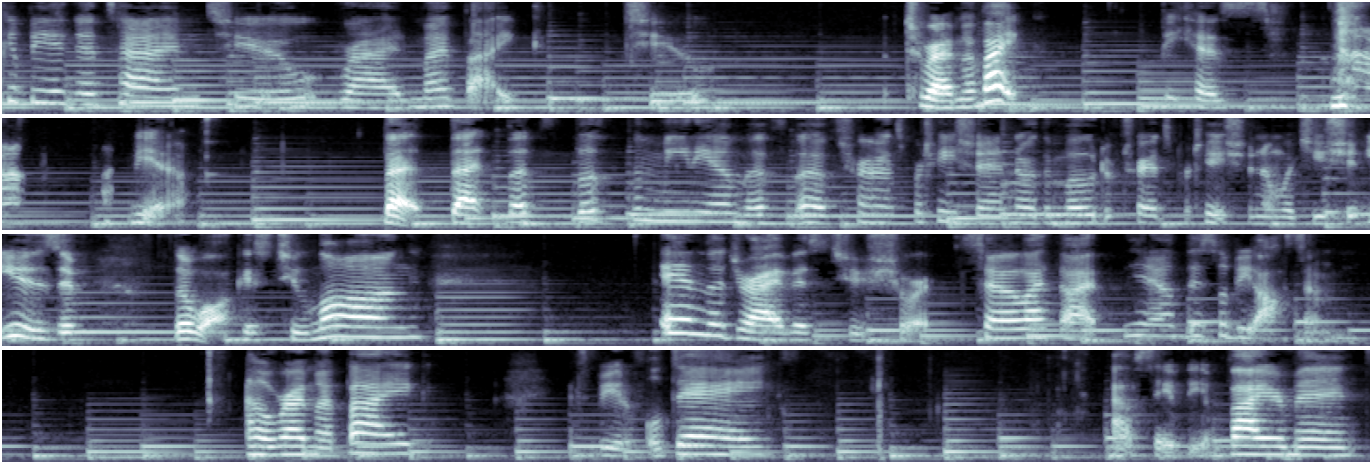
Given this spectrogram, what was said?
could be a good time to ride my bike to to ride my bike because you know but that that's that's the medium of, of transportation or the mode of transportation in which you should use if the walk is too long and the drive is too short. So I thought, you know, this will be awesome. I'll ride my bike. It's a beautiful day. I'll save the environment.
